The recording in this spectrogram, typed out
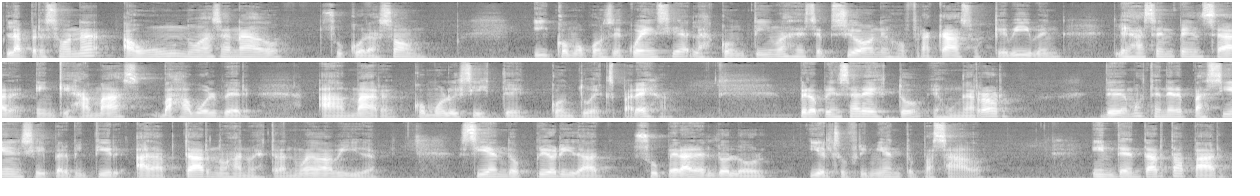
la persona aún no ha sanado su corazón y como consecuencia las continuas decepciones o fracasos que viven les hacen pensar en que jamás vas a volver a amar como lo hiciste con tu expareja. Pero pensar esto es un error. Debemos tener paciencia y permitir adaptarnos a nuestra nueva vida, siendo prioridad superar el dolor y el sufrimiento pasado. Intentar tapar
